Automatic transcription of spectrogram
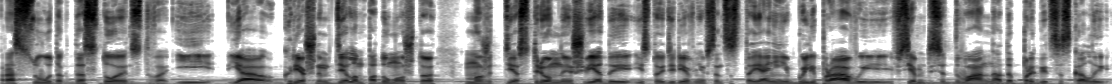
рассудок, достоинство. И я грешным делом подумал, что, может, те стрёмные шведы из той деревни в состоянии были правы, и в 72 надо прыгать со скалы.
